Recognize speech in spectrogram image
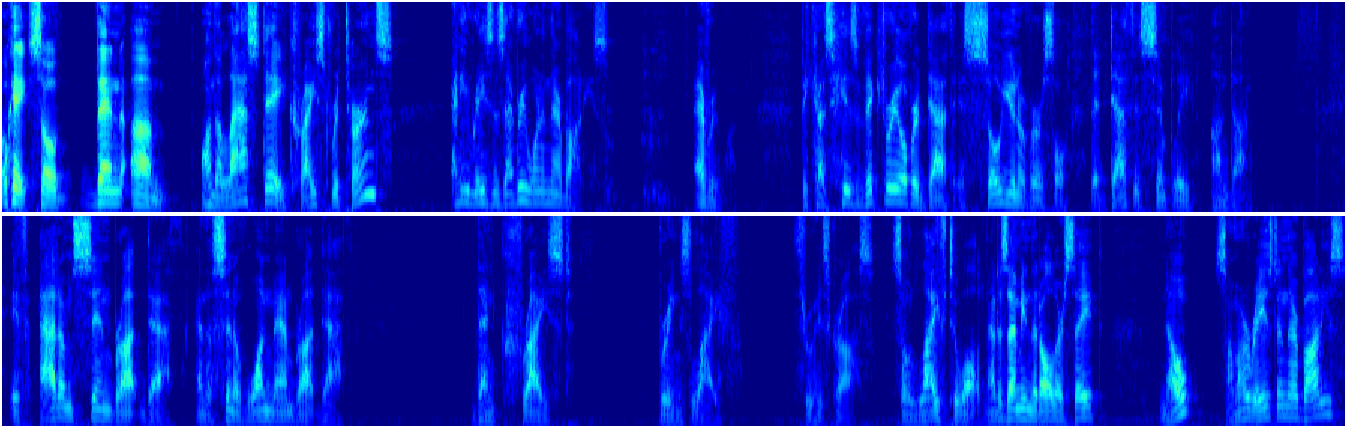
Okay, so then um, on the last day, Christ returns and he raises everyone in their bodies. Everyone. Because his victory over death is so universal that death is simply undone. If Adam's sin brought death and the sin of one man brought death, then Christ brings life through his cross. So, life to all. Now, does that mean that all are saved? No. Some are raised in their bodies,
